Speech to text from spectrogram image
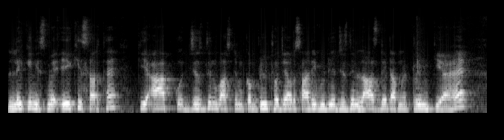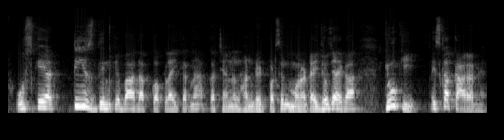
लेकिन इसमें एक ही शर्त है कि आपको जिस दिन वास्ट टाइम कंप्लीट हो जाए और सारी वीडियो जिस दिन लास्ट डेट आपने ट्रिम किया है, उसके तीस दिन के बाद आपको अप्लाई करना है, आपका चैनल 100 परसेंट मोनेटाइज हो जाएगा। क्योंकि इसका कारण है,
